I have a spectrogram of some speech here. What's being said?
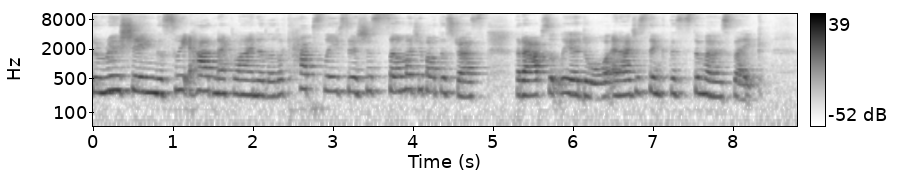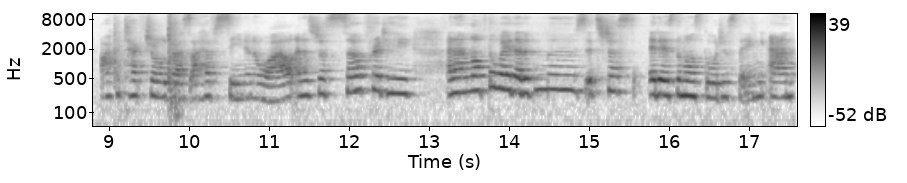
the ruching, the sweet sweetheart neckline, the little cap sleeves. There's just so much about this dress that I absolutely adore and I just think this is the most like architectural dress I have seen in a while and it's just so pretty and I love the way that it moves. It's just, it is the most gorgeous thing and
